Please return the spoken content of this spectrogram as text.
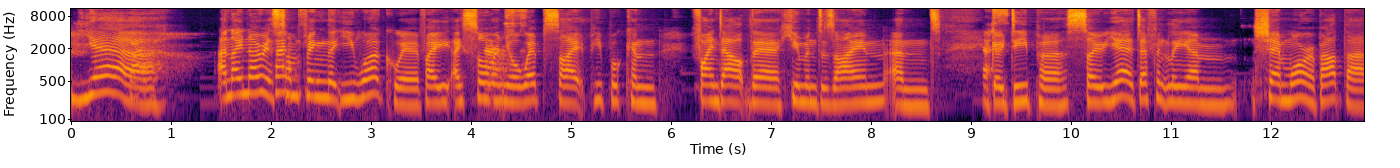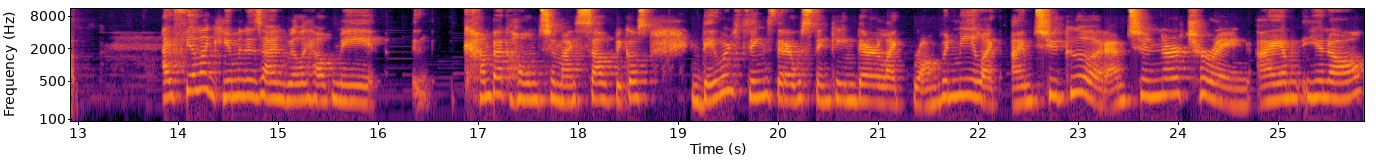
yeah. But, and I know it's something that you work with. I, I saw yes. on your website people can find out their human design and yes. go deeper. So yeah, definitely um, share more about that. I feel like human design really helped me come back home to myself because they were things that I was thinking they're like wrong with me. Like I'm too good, I'm too nurturing, I am, you know,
